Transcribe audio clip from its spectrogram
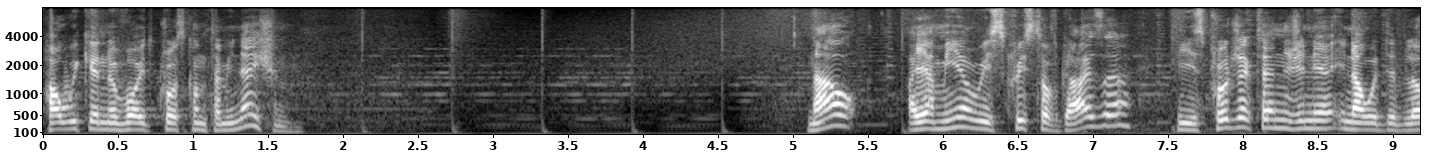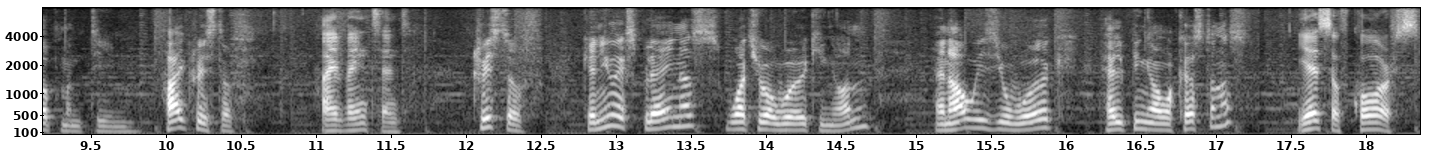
how we can avoid cross-contamination. Now, I am here with Christoph Geiser. He is project engineer in our development team. Hi, Christoph. Hi, Vincent. Christoph, can you explain us what you are working on and how is your work helping our customers? Yes, of course.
